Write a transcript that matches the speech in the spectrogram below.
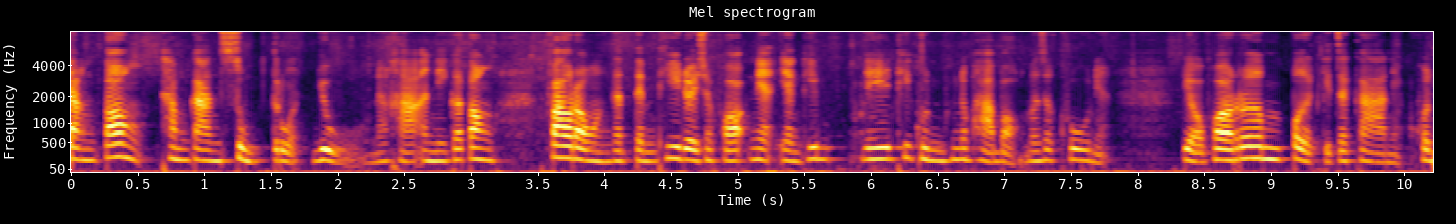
ยังต้องทำการสุ่มตรวจอยู่นะคะ อันนี้ก็ต้องเฝ้าระวังกันเต็มที่โดยเฉพาะเนี่ยอย่างที่ที่คุณพึ่งนภาบอกเมื่อสักครู่เนี่ยเดี๋ยวพอเริ่มเปิดกิจการเนี่ยคน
